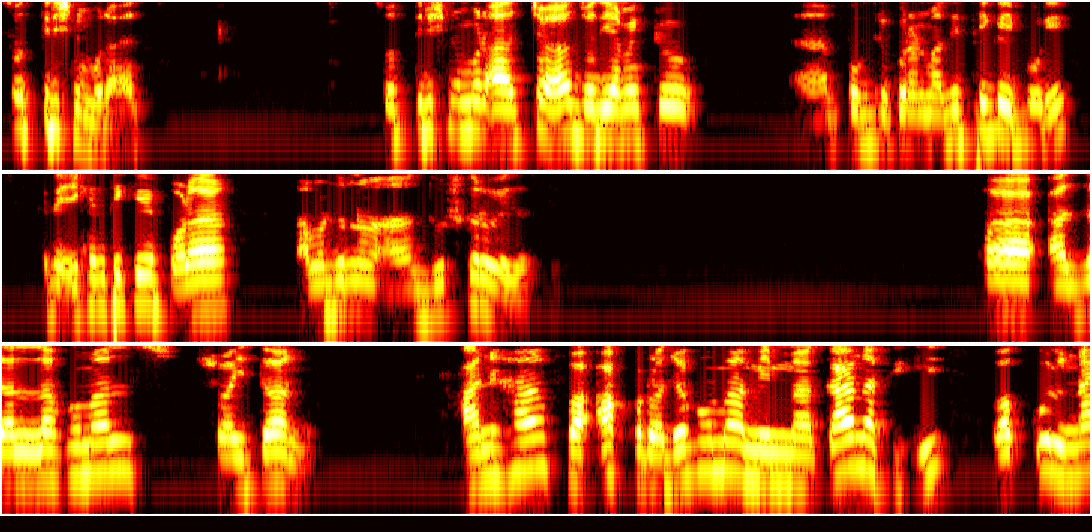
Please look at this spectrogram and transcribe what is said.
ছত্রিশ নম্বর আয়াত। ছত্রিশ নম্বর আয়াতটা যদি আমি একটু পবিত্র কোরআন মাজিদ থেকেই পড়ি কারণ এখান থেকে পড়া আমার জন্য দুষ্কর হয়ে যাচ্ছে। আজাল্লাহুমাল শয়তান আনহা ফা আখরাজাহুমা মিম্মা কানা ফিহি ওয়া কুলনা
